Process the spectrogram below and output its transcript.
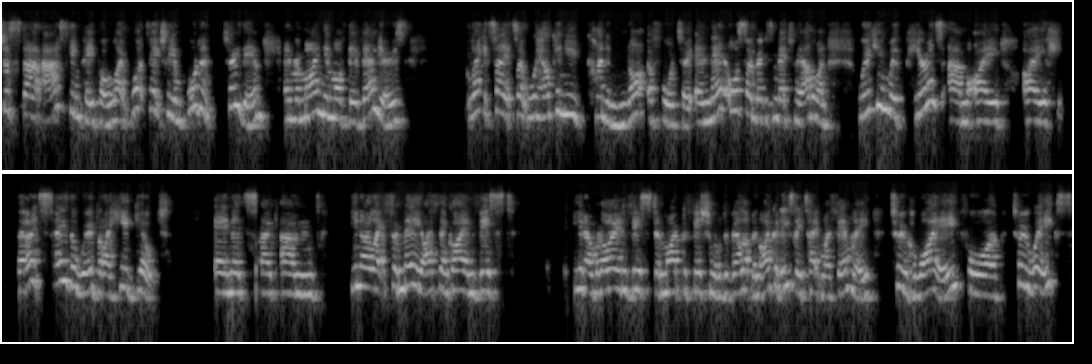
just start asking people like what's actually important to them and remind them of their values like it say it's like well how can you kind of not afford to? And that also brings me back to the other one working with parents um i i they don't say the word but i hear guilt. And it's like um you know like for me i think i invest you know, when I invest in my professional development, I could easily take my family to Hawaii for two weeks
